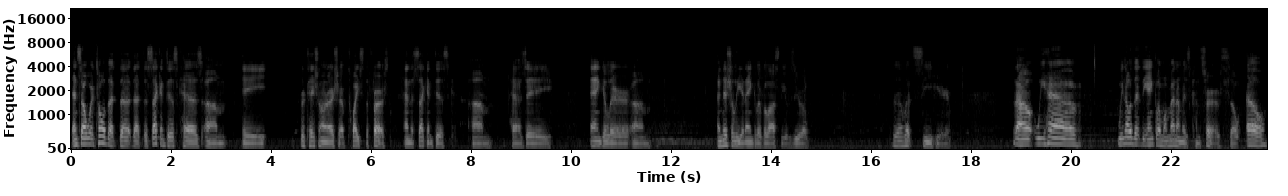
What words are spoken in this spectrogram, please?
And so we're told that the that the second disc has um, a rotational inertia of twice the first, and the second disc um, has a angular um, initially an angular velocity of zero. So let's see here. Now we have we know that the angular momentum is conserved, so L,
